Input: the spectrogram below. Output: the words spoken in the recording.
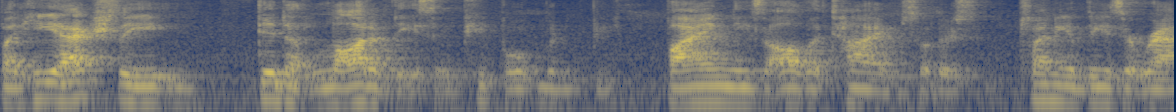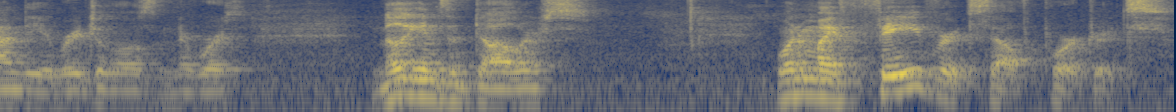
but he actually did a lot of these and people would be buying these all the time. So there's plenty of these around, the originals, and they're worth millions of dollars. One of my favorite self-portraits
